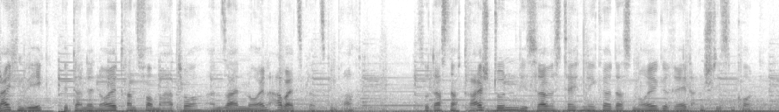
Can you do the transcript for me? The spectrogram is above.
Gleichen Weg wird dann der neue Transformator an seinen neuen Arbeitsplatz gebracht, sodass nach drei Stunden die Servicetechniker das neue Gerät anschließen konnten.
